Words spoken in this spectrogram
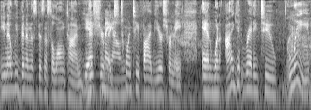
You know, we've been in this business a long time. Yes, this year makes 25 years for me. And when I get ready to wow. leave,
